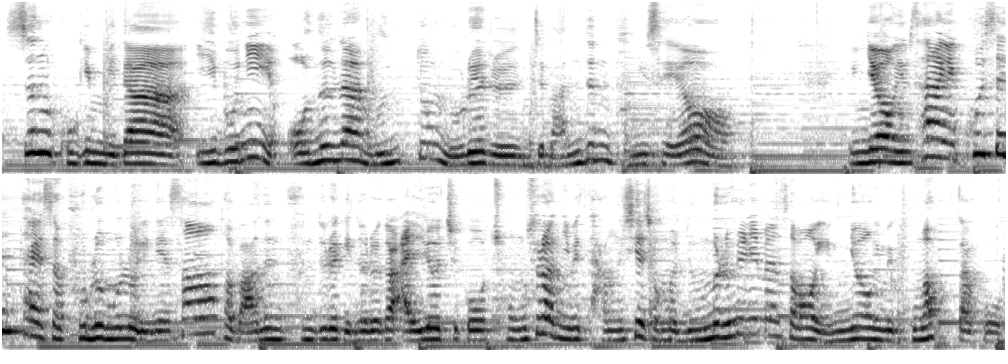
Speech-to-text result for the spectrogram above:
쓴 곡입니다. 이분이 어느 날 문득 노래를 이제 만든 분이세요. 임영웅님 사랑의 콜센터에서 부름으로 인해서 더 많은 분들에게 이 노래가 알려지고 정수라님이 당시에 정말 눈물을 흘리면서 임영웅님이 고맙다고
